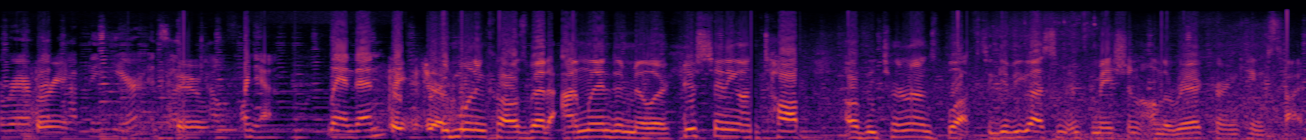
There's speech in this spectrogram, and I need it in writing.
a rare event happening here in Southern California. Landon? Thank you, Good morning, Carlsbad. I'm Landon Miller, here standing on top of the Turnarounds Bluff to give you guys some information on the rare occurring King's Tide.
